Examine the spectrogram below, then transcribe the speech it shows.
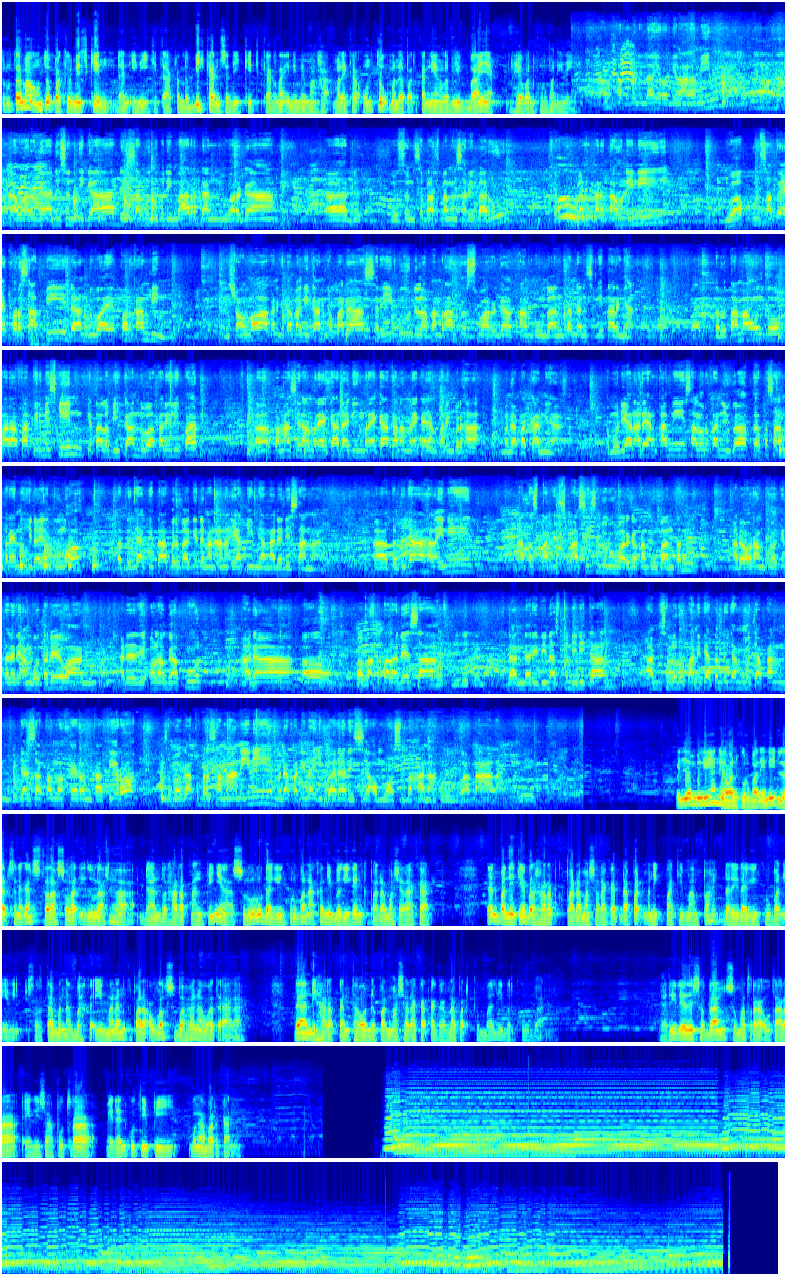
Terutama untuk fakir miskin, dan ini kita akan lebihkan sedikit karena ini memang hak mereka untuk mendapatkan yang lebih banyak hewan kurban ini. Warga Dusun 3, Desa Butuh Bedimbar dan warga eh, Dusun 11 Bangun Sari Baru. Kurban pada tahun ini 21 ekor sapi dan 2 ekor kambing. Insya Allah akan kita bagikan kepada 1.800 warga kampung Banten dan sekitarnya. Terutama untuk para fakir miskin kita lebihkan dua kali lipat eh, penghasilan mereka, daging mereka karena mereka yang paling berhak mendapatkannya Kemudian ada yang kami salurkan juga ke pesantren Hidayatullah. Tentunya kita berbagi dengan anak yatim yang ada di sana. Uh, tentunya hal ini atas partisipasi seluruh warga Kampung Banten. Ada orang tua kita dari anggota dewan, ada dari Olah Gaput, ada uh, Bapak Kepala Desa, dan dari Dinas Pendidikan. Kami seluruh panitia tentunya mengucapkan jazakallah khairan kathiro. Semoga kebersamaan ini mendapat nilai ibadah di sisi Allah Subhanahu wa taala. Penyembelihan hewan kurban ini dilaksanakan setelah sholat idul adha dan berharap nantinya seluruh daging kurban akan dibagikan kepada masyarakat. Dan panitia berharap kepada masyarakat dapat menikmati manfaat dari daging kurban ini, serta menambah keimanan kepada Allah Subhanahu wa Ta'ala. Dan diharapkan tahun depan masyarakat agar dapat kembali berkurban. Dari Deli Serdang, Sumatera Utara, Edi Saputra, Medan Kutipi, mengabarkan.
